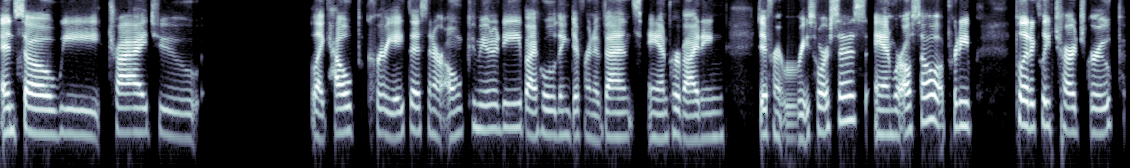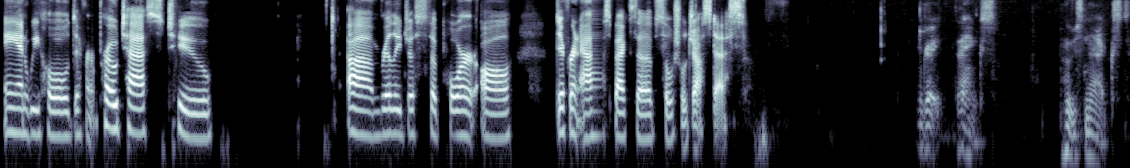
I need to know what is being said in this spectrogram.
and so we try to like help create this in our own community by holding different events and providing different resources and we're also a pretty politically charged group and we hold different protests to um, really just support all different aspects of social justice Great, thanks. Who's next?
